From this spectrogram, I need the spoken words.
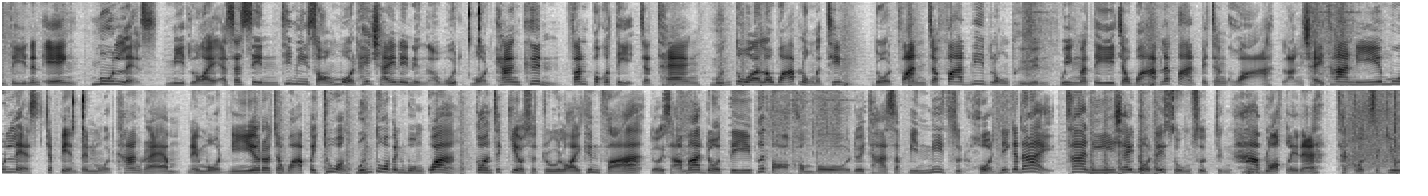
มตีนั่นเอง Moonless มีดลอยแอสซัสซินที่มี 2 โหมดให้ใช้ใน 1 อาวุธ โหมดข้างขึ้น ฟันปกติจะแทงหมุนตัวแล้ววาร์ปลงมาทิ่ม โดดฟันจะฟาดมีดลงพื้น วิ่งมาตีจะวาร์ปและปาดไปทางขวา หลังใช้ท่านี้ Moonless จะเปลี่ยนเป็นโหมดข้างแรม ในโหมดนี้เราจะวาร์ปไปจ้วง หมุนตัวเป็นวงกว้าง ก่อนจะเกี่ยวศัตรูลอยขึ้นฟ้า โดยสามารถโดดตีเพื่อต่อคอมโบ โดยท่าสปินมีดสุดโหดนี่ก็ได้ ท่านี้ใช้โดดได้สูงสุดถึง 5 บล็อกเลยนะ ถ้ากดสกิล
